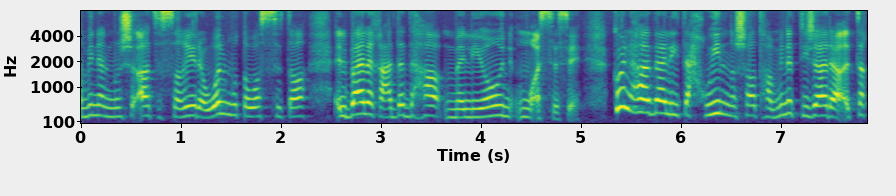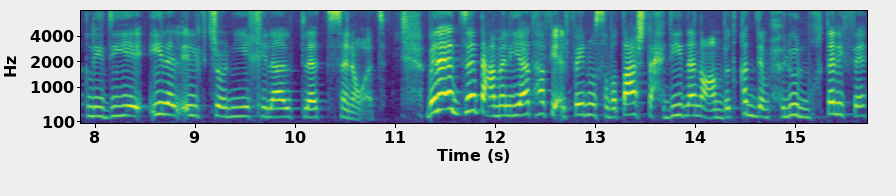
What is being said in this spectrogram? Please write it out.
من المنشآت الصغيرة والمتوسطة البالغ عددها مليون مؤسسة. كل هذا لتحويل نشاطها من التجارة التقليدية إلى الإلكترونية خلال ثلاث سنوات. بدأت زد عملياتها في 2017 تحديدا وعم بتقدم حلول مختلفة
